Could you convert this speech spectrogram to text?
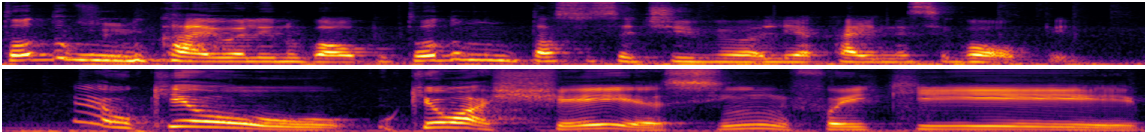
Todo mundo Sim. caiu ali no golpe, todo mundo tá suscetível ali a cair nesse golpe. É, o que eu, o que eu achei, assim, foi que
